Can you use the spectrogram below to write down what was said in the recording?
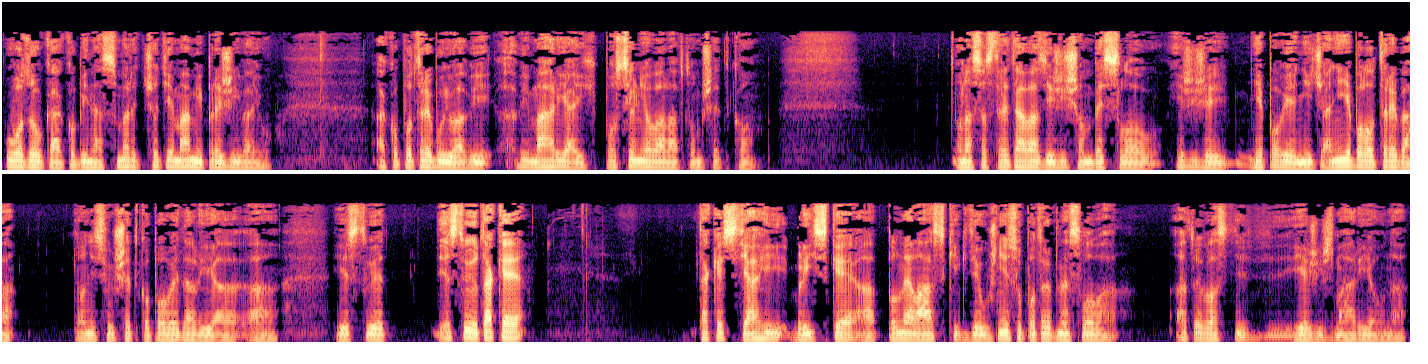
v úvodzovka akoby na smrť, čo tie mamy prežívajú. Ako potrebujú, aby, aby Mária ich posilňovala v tom všetkom. Ona sa stretáva s Ježišom bez slov. Ježiš jej nepovie nič, ani nebolo treba. Oni si už všetko povedali a, a jestuje, jestujú také, také vzťahy blízke a plné lásky, kde už nie sú potrebné slova a to je vlastne Ježiš s Máriou na,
